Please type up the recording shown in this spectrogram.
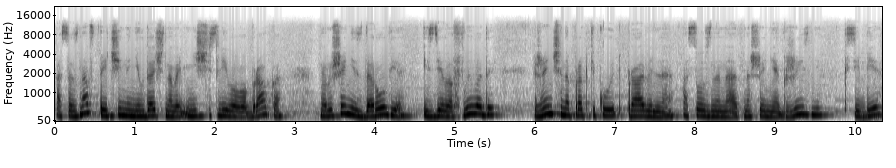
Осознав причины неудачного несчастливого брака – нарушений здоровья и сделав выводы, женщина практикует правильное, осознанное отношение к жизни, к себе,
